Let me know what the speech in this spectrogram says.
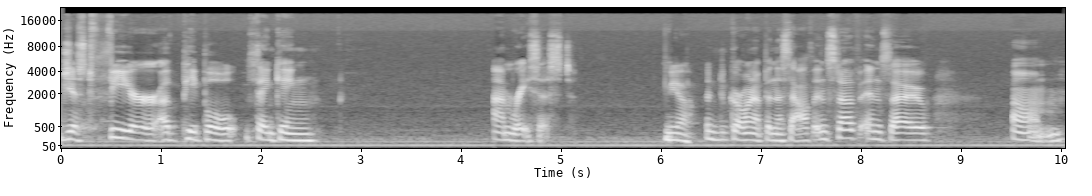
just fear of people thinking I'm racist Yeah. growing up in the South and stuff. And so, um,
